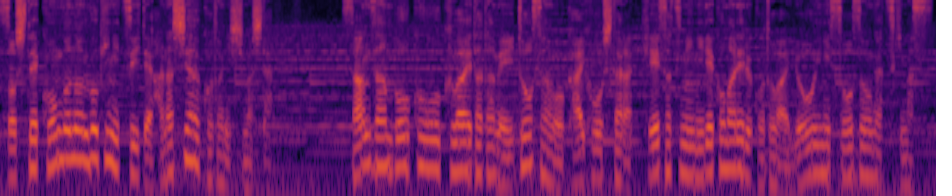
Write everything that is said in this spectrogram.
そして今後の動きについて話し合うことにしました。散々暴行を加えたため伊藤さんを解放したら警察に逃げ込まれることは容易に想像がつきます。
